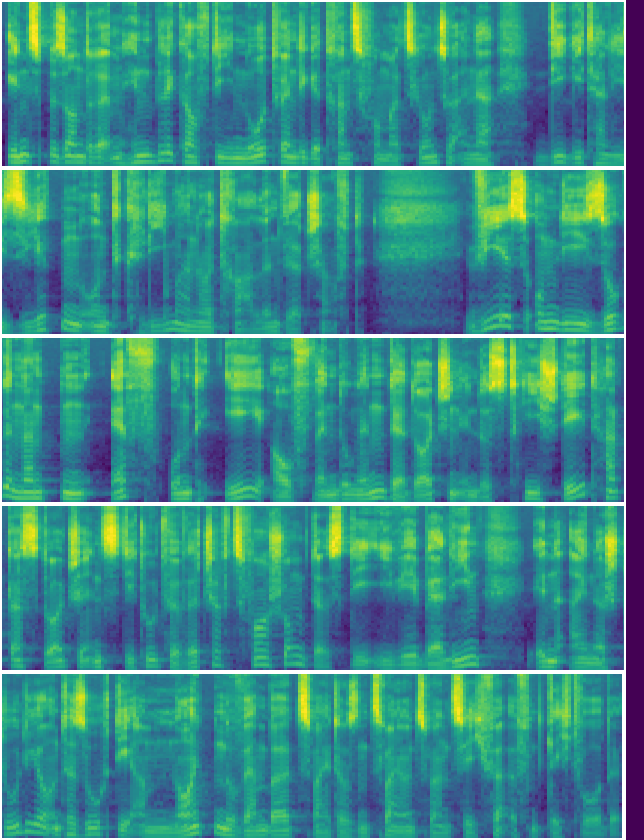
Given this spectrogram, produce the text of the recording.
insbesondere im Hinblick auf die notwendige Transformation zu einer digitalisierten und klimaneutralen Wirtschaft. Wie es um die sogenannten F- und E-Aufwendungen der deutschen Industrie steht, hat das Deutsche Institut für Wirtschaftsforschung, das DIW Berlin, in einer Studie untersucht, die am 9. November 2022 veröffentlicht wurde.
